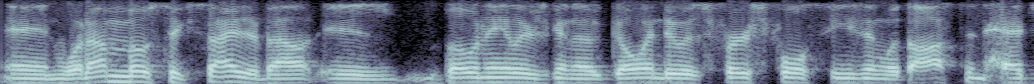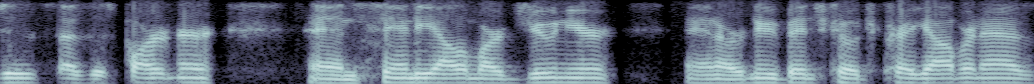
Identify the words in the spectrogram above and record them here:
And what I'm most excited about is Bo Naylor's going to go into his first full season with Austin Hedges as his partner and Sandy Alomar Jr. and our new bench coach Craig Albernaz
